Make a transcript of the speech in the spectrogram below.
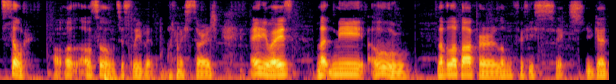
still, I'll, I'll also just leave it on my storage. Anyways, let me... Oh, level up offer, level 56. You get...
